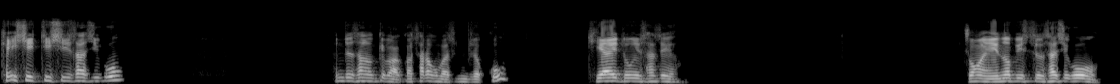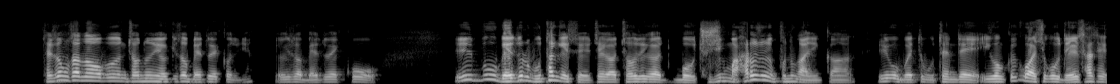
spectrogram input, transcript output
KCTC 사시고 현대산업개발 아까 사라고 말씀드렸고 DI동일 사세요 중앙 에너비스 사시고 대성산업은 저는 여기서 매도했거든요. 여기서 매도했고 일부 매도를 못한 게 있어요. 제가 저희가 뭐 주식만 하루 종일 보는 거 아니까 일부 매도 못했는데 이건 끌고 가시고 내일 사세요.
